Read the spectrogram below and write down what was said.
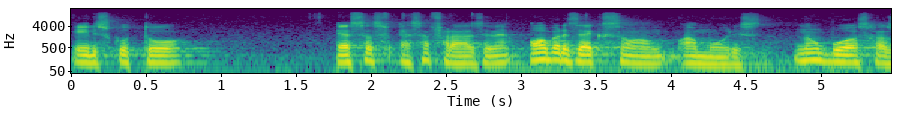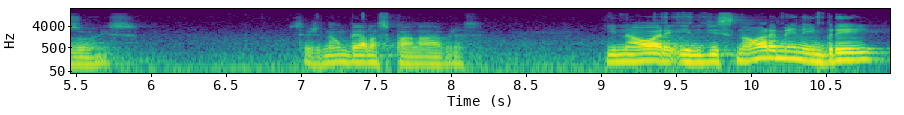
Ele escutou essa, essa frase, né? Obras é que são amores, não boas razões. Ou seja, não belas palavras. E na hora, ele disse, na hora me lembrei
